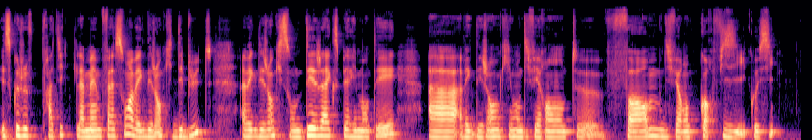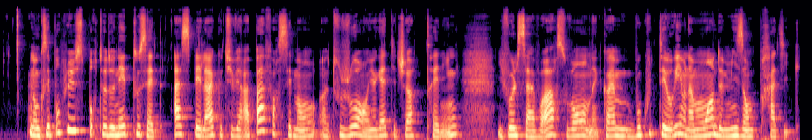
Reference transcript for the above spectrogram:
Est-ce que je pratique de la même façon avec des gens qui débutent, avec des gens qui sont déjà expérimentés, euh, avec des gens qui ont différentes euh, formes, différents corps physiques aussi? Donc c'est pour plus pour te donner tout cet aspect-là que tu verras pas forcément euh, toujours en yoga teacher training. Il faut le savoir, souvent on a quand même beaucoup de théorie, on a moins de mise en pratique.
